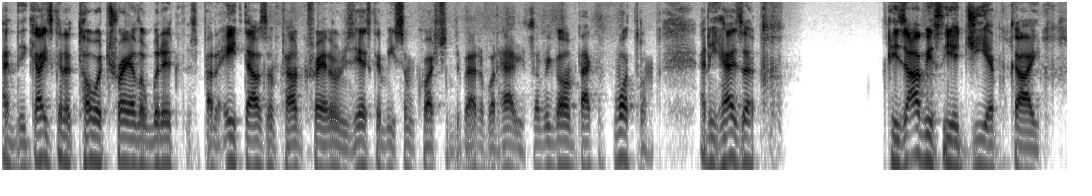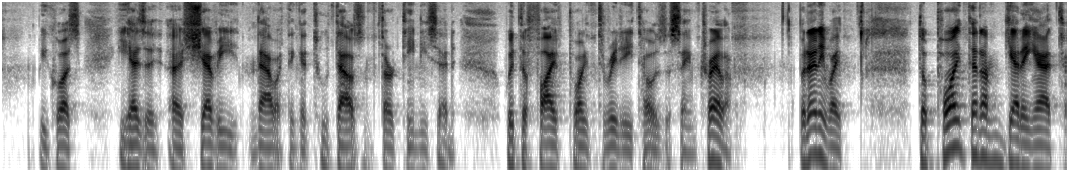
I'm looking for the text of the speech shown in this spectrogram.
and the guy's going to tow a trailer with it. It's about an 8,000 pound trailer, and he's asking me some questions about it, what have you. So we're going back and forth to him. And he has a, he's obviously a GM guy because he has a, a Chevy now, I think a 2013, he said, with the 5.3 that he tows the same trailer. But anyway, the point that I'm getting at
